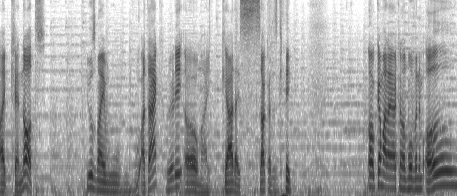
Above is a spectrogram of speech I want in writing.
I cannot use my attack? Really? Oh my god, I suck at this game. Oh, come on, I cannot move anymore. Oh...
